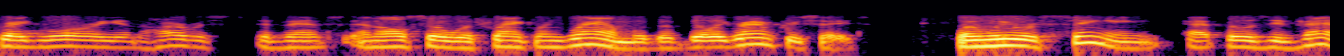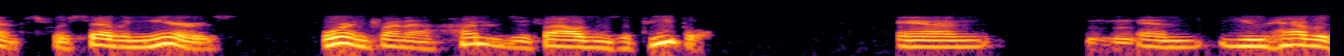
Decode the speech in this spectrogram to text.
Greg Laurie and the Harvest events, and also with Franklin Graham with the Billy Graham Crusades. When we were singing at those events for seven years, we're in front of hundreds of thousands of people, and mm-hmm. and you have a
